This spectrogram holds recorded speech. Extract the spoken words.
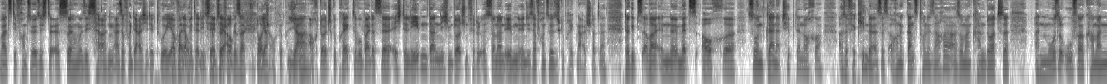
weil es die französischste ist, muss ich sagen, also von der Architektur her, wobei von der auch, Mentalität her schon auch gesagt, deutsch ja, auch geprägt. Ja, ne? auch deutsch geprägt, wobei das äh, echte Leben dann nicht im deutschen Viertel ist, sondern eben in dieser französisch geprägten Altstadt. Äh. Da gibt's aber in äh, Metz auch äh, so ein kleiner Tipp dennoch, äh, also für Kinder ist es auch eine ganz tolle Sache, also man kann dort äh, an Moselufer kann man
